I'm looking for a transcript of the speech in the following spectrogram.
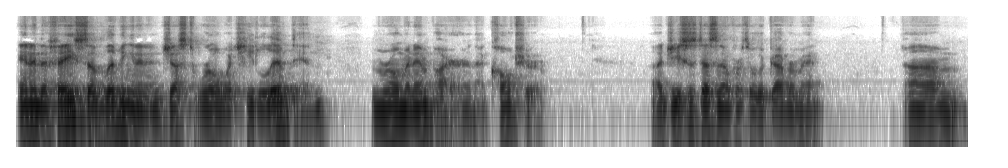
And in the face of living in an unjust world, which he lived in Roman Empire and that culture, uh, Jesus doesn't overthrow the government. Um,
